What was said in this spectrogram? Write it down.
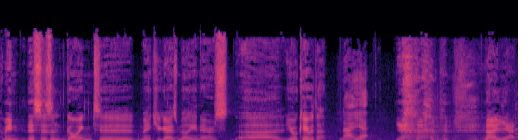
I mean, this isn't going to make you guys millionaires. Uh, you okay with that? Not yet. Yeah, not yet.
